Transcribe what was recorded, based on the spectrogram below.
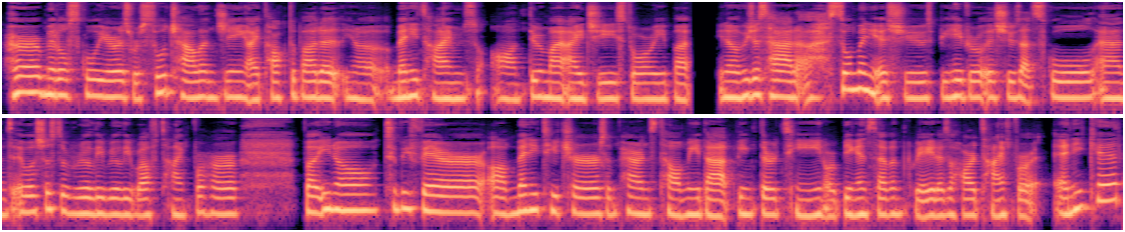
her middle school years were so challenging. I talked about it, you know, many times on through my IG story, but you know, we just had uh, so many issues, behavioral issues at school, and it was just a really, really rough time for her. But, you know, to be fair, um, many teachers and parents tell me that being 13 or being in seventh grade is a hard time for any kid,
